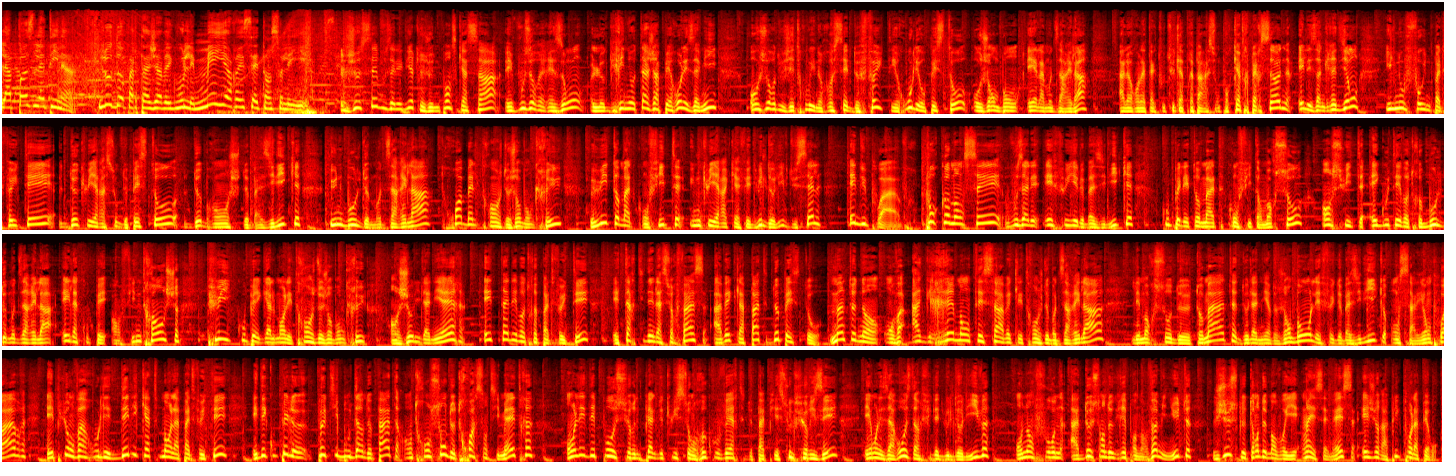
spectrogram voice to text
la pause latina. Ludo partage avec vous les meilleures recettes ensoleillées. Je sais, vous allez dire que je ne pense qu'à ça, et vous aurez raison, le grignotage apéro, les amis. Aujourd'hui, j'ai trouvé une recette de feuilleté roulée au pesto, au jambon et à la mozzarella. Alors on attaque tout de suite la préparation pour 4 personnes et les ingrédients. Il nous faut une pâte feuilletée, 2 cuillères à soupe de pesto, 2 branches de basilic, une boule de mozzarella, 3 belles tranches de jambon cru, 8 tomates confites, une cuillère à café d'huile d'olive, du sel et du poivre. Pour commencer, vous allez effeuiller le basilic, couper les tomates confites en morceaux, ensuite égoutter votre boule de mozzarella et la couper en fines tranches, puis couper également les tranches de jambon cru en jolies lanières, étaler votre pâte feuilletée et tartiner la surface avec la pâte de pesto. Maintenant, on va agrémenter ça avec les tranches de mozzarella, les morceaux de tomates, de lanières de jambon, les feuilles de basilic, on sale et on poivre, et puis on va rouler délicatement la pâte feuilletée et découper le petit boudin de pâte en tronçons de 3 cm. On les dépose sur une plaque de cuisson recouverte de papier sulfurisé et on les arrose d'un filet d'huile d'olive. On enfourne à 200 degrés pendant 20 minutes, juste le temps de m'envoyer un SMS et je rapplique pour l'apéro.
